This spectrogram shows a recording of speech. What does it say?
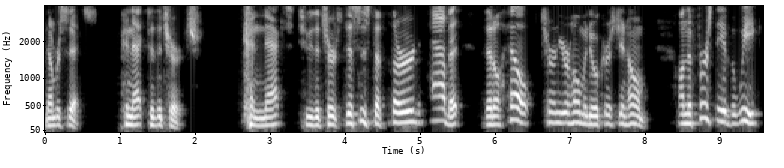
Number six, connect to the church. Connect to the church. This is the third habit that'll help turn your home into a Christian home. On the first day of the week,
